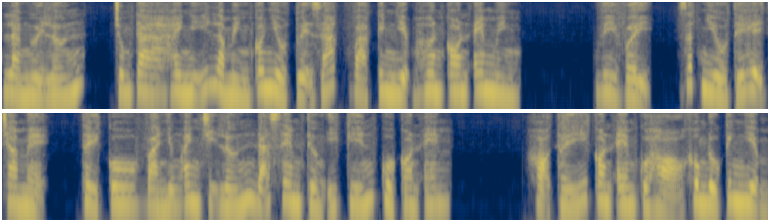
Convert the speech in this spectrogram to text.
là người lớn, chúng ta hay nghĩ là mình có nhiều tuệ giác và kinh nghiệm hơn con em mình. Vì vậy, rất nhiều thế hệ cha mẹ, thầy cô và những anh chị lớn đã xem thường ý kiến của con em. Họ thấy con em của họ không đủ kinh nghiệm,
